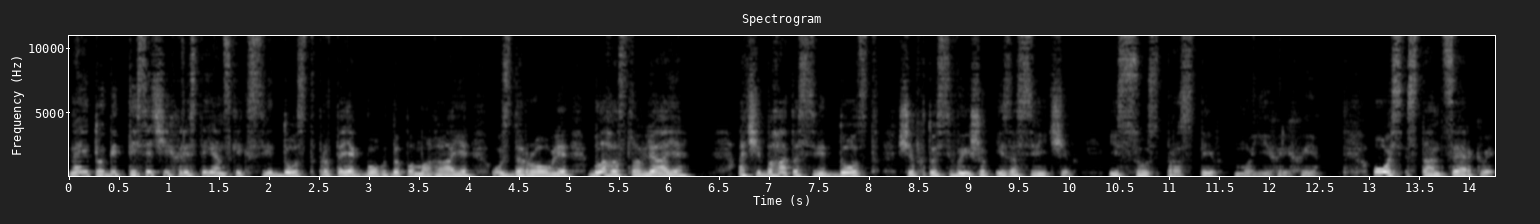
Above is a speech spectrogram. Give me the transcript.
На Ютубі тисячі християнських свідоцтв про те, як Бог допомагає, уздоровлює, благословляє. А чи багато свідоцтв, щоб хтось вийшов і засвідчив Ісус простив мої гріхи. Ось стан церкви.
